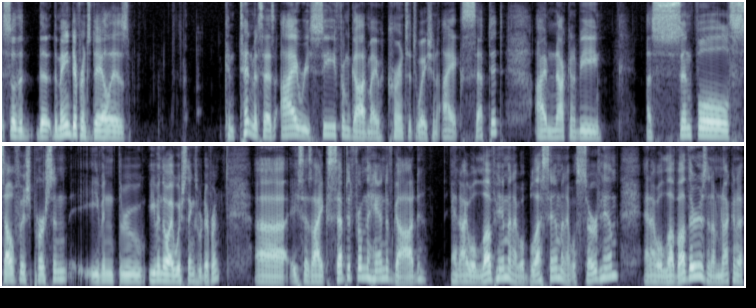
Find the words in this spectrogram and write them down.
So the, the, the main difference, Dale, is contentment says, I receive from God my current situation. I accept it. I'm not going to be a sinful, selfish person, even through, even though I wish things were different. Uh, he says, I accept it from the hand of God, and I will love Him, and I will bless Him, and I will serve Him, and I will love others, and I'm not going to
